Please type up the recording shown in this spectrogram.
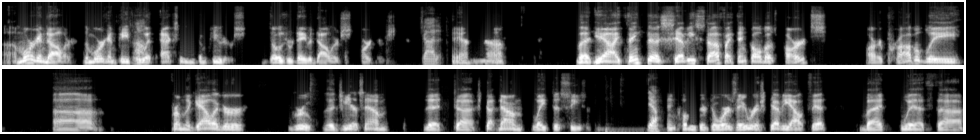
uh, Morgan Dollar, the Morgan people Ah. with Axiom Computers. Those were David Dollar's partners. Got it. And uh, but yeah, I think the Chevy stuff, I think all those parts are probably uh, from the Gallagher group, the GSM that uh, shut down late this season. Yeah. And closed their doors. They were a Chevy outfit, but with uh,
